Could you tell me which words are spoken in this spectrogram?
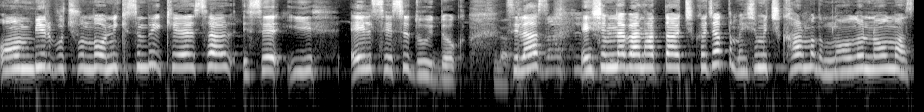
11.30'unda 12'sinde iki el, se- ise- el sesi duyduk. Silah. Eşimle ben hatta çıkacaktım. Eşimi çıkarmadım. Ne olur ne olmaz.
